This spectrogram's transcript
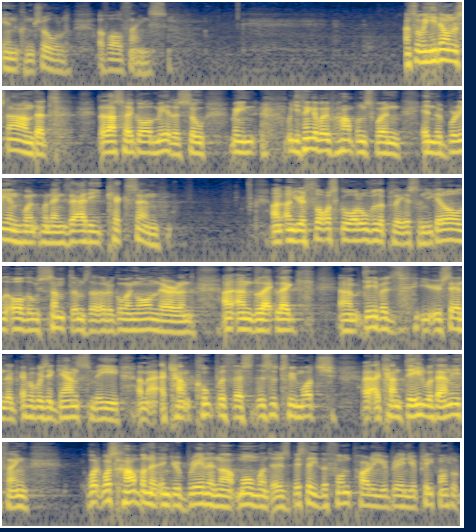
in control of all things. And so we need to understand that, that that's how God made us. So, I mean, when you think about what happens when in the brain when, when anxiety kicks in, and, and, your thoughts go all over the place, and you get all, all those symptoms that are going on there. And, and, and like, like um, David, you're saying that everybody's against me. Um, I can't cope with this. This is too much. I, I can't deal with anything. What, what's happening in your brain in that moment is basically the front part of your brain, your prefrontal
